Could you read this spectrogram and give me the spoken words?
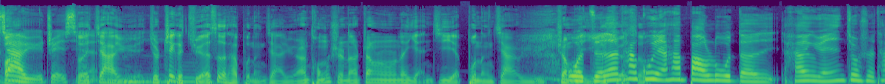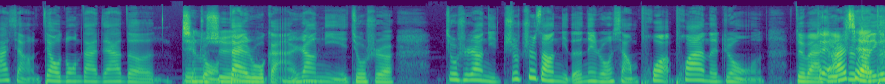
驾驭这些，对驾驭，嗯。就这个嗯角色他不能驾驭，然后同时呢，张荣荣的演技也不能驾驭这么我一个角色。觉得他故意让他暴露的还有一个原因，就是他想调动大家的这种代入感，嗯。让你就是。就是让你就制造你的那种想破破案的这种，对吧？对而且一个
